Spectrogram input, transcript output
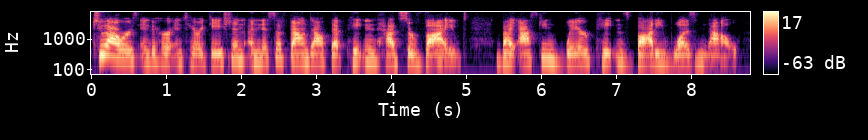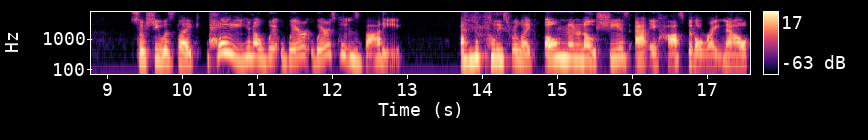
Two hours into her interrogation, Anissa found out that Payton had survived by asking where Payton's body was now. So she was like, "Hey, you know, wh- where where's Payton's body?" And the police were like, "Oh, no, no, no. She is at a hospital right now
